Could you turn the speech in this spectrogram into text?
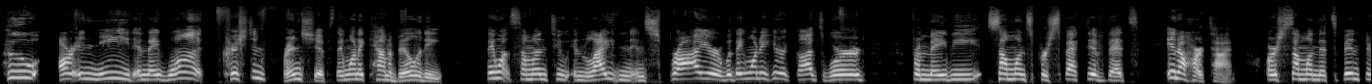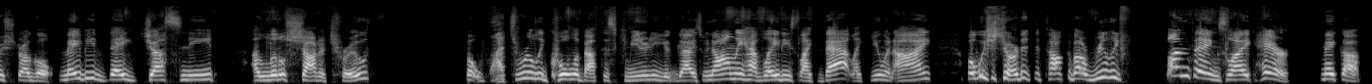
who are in need and they want Christian friendships. They want accountability. They want someone to enlighten, inspire. Would they want to hear God's word from maybe someone's perspective that's in a hard time or someone that's been through struggle? Maybe they just need a little shot of truth. But what's really cool about this community, you guys, we not only have ladies like that, like you and I, but we started to talk about really fun things like hair, makeup,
